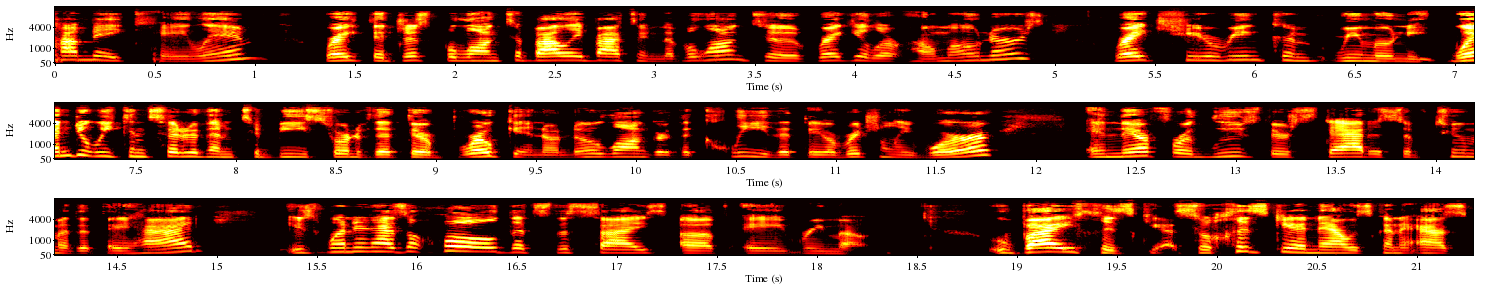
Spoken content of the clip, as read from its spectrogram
Tame Kalim, right, that just belong to Bali Batim, that belong to regular homeowners, right? Shirin Rimoni. When do we consider them to be sort of that they're broken or no longer the Kli that they originally were, and therefore lose their status of Tuma that they had? Is when it has a hole that's the size of a remote. Ubai Chizkia. So Chizkia now is going to ask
